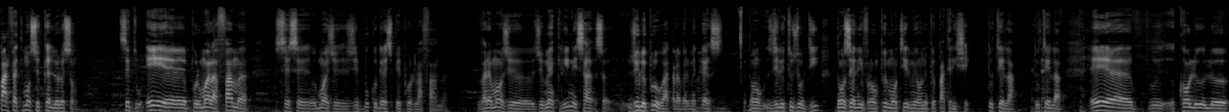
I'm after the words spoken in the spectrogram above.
parfaitement ce qu'elle ressent. C'est tout. Et euh, pour moi, la femme, moi, j'ai beaucoup de respect pour la femme. Vraiment, je, m'incline et ça, je le prouve à travers mes textes. Donc, je l'ai toujours dit, dans un livre, on peut mentir, mais on ne peut pas tricher. Tout est là, tout est là. Et euh, quand le,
